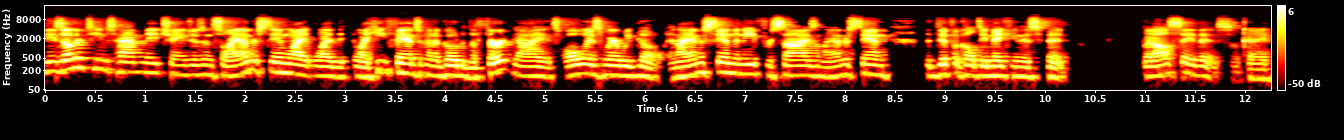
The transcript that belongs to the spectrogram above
these other teams have made changes, and so I understand why why the, why Heat fans are going to go to the third guy. It's always where we go, and I understand the need for size, and I understand the difficulty making this fit. But I'll say this, okay?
